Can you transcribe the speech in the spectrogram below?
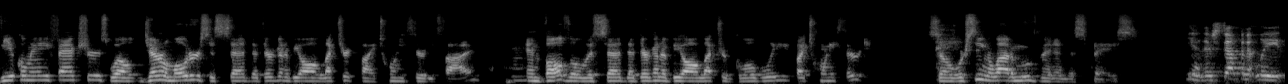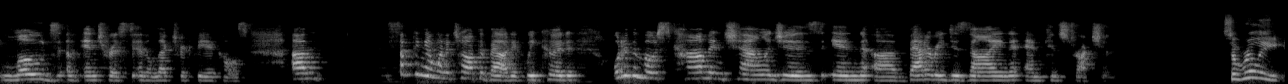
vehicle manufacturers? Well, General Motors has said that they're going to be all electric by 2035. Mm-hmm. And Volvo has said that they're going to be all electric globally by 2030. So we're seeing a lot of movement in this space. Yeah, there's definitely loads of interest in electric vehicles. Um, something I want to talk about, if we could, what are the most common challenges in uh, battery design and construction? So really,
